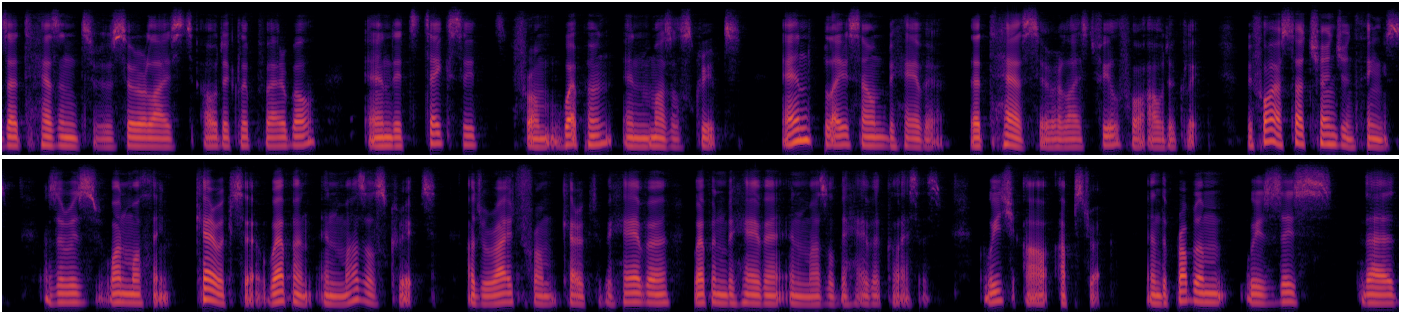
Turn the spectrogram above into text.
that hasn't serialized audio clip variable and it takes it from weapon and muzzle scripts and play sound behavior that has serialized field for audio clip. Before I start changing things, there is one more thing. Character, weapon, and muzzle scripts are derived from character behavior, weapon behavior, and muzzle behavior classes, which are abstract. And the problem with this that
